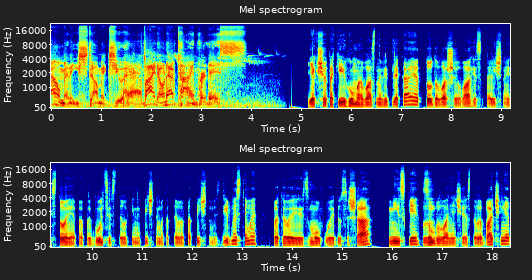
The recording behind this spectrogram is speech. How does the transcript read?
how many stomachs you have. I don't have time for this. Якщо такий гумор вас не відлякає, то до вашої уваги сатирична історія про прибульців з телекінетичними та телепатичними здібностями, про теорії змов уряду США, мізки, зомбування через телебачення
